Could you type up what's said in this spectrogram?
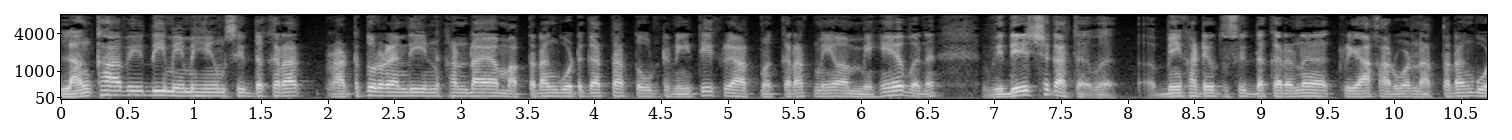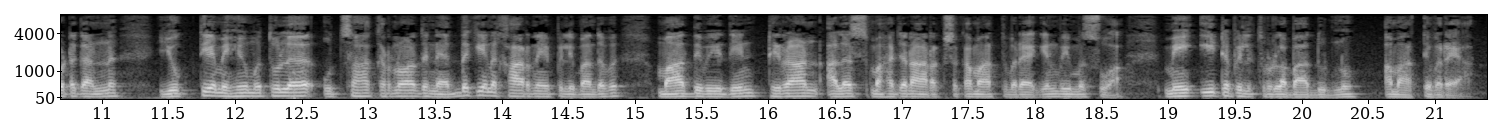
ලංකාවේදී මේ මෙහෙයුම් සිද්ධ කරත් රට තුළ රැඳී ඉන්න කණ්ඩායම් අත්අඩංගුවට ගත්තත් ඔවුන්ට නීතිය ක්‍රියාත්මක කරත් මේවා මෙහෙවන විදේශගතව මේ කටයුතු සිද්ධ කරන ක්‍රියාකරුවන් අත්අඩංගුවට ගන්න යුක්තිය මෙහෙයුම තුළ උත්සාහ කරනවාද නැද්ද කියන කාරණය පිළිබඳව මාධ්‍යවේදීන් ටිරාන් අලස් මහජන ආරක්ෂක අමාත්‍යවරයාගෙන් විමසුවා. මේ ඊට පිළිතුරු ලබා දුන්නු අමාත්‍යවරයා.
